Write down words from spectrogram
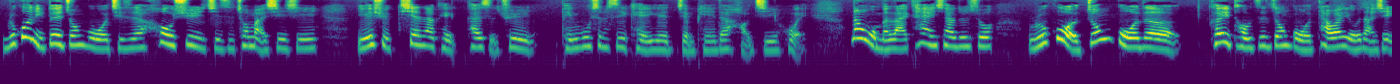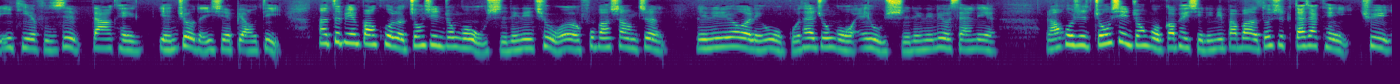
如果你对中国其实后续其实充满信心，也许现在可以开始去评估是不是可以一个捡便宜的好机会。那我们来看一下，就是说如果中国的可以投资中国，台湾有哪些 ETF 是大家可以研究的一些标的？那这边包括了中信中国五十零零七五二、富邦上证零零六二零五、国泰中国 A 五十零零六三列。然后或是中信中国高配型零零八八的，都是大家可以去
